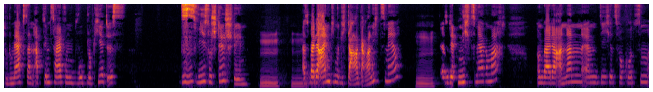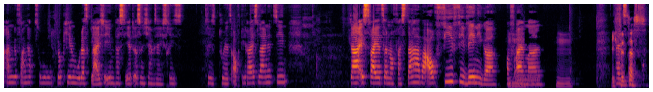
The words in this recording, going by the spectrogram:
du, du merkst dann ab dem Zeitpunkt, wo blockiert ist, das ist wie so stillstehen. Hm, Also bei der einen ging wirklich gar, gar nichts mehr. hm. Also die hat nichts mehr gemacht. Und bei der anderen, ähm, die ich jetzt vor kurzem angefangen habe zu blockieren, wo das gleiche eben passiert ist, und ich habe gesagt, ich ries- ries- tu jetzt auch die Reißleine ziehen. Da ist zwar jetzt ja noch was da, aber auch viel, viel weniger auf Mhm. einmal. Hm. Ich finde das,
